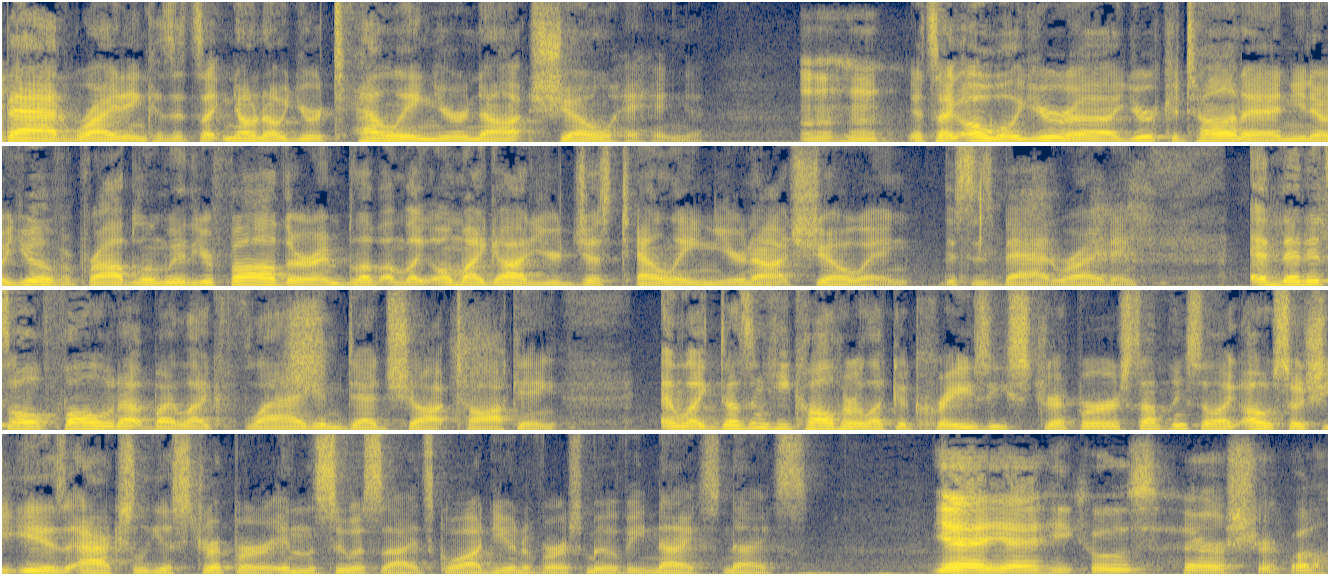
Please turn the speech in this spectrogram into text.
bad writing because it's like no no you're telling you're not showing. Mm-hmm. It's like, oh well, you're uh, you're Katana, and you know you have a problem with your father, and blah. blah. I'm like, oh my god, you're just telling, you're not showing. This is bad writing. And then it's all followed up by like Flag and Deadshot talking, and like, doesn't he call her like a crazy stripper or something? So like, oh, so she is actually a stripper in the Suicide Squad universe movie. Nice, nice. Yeah, yeah, he calls her a stripper.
